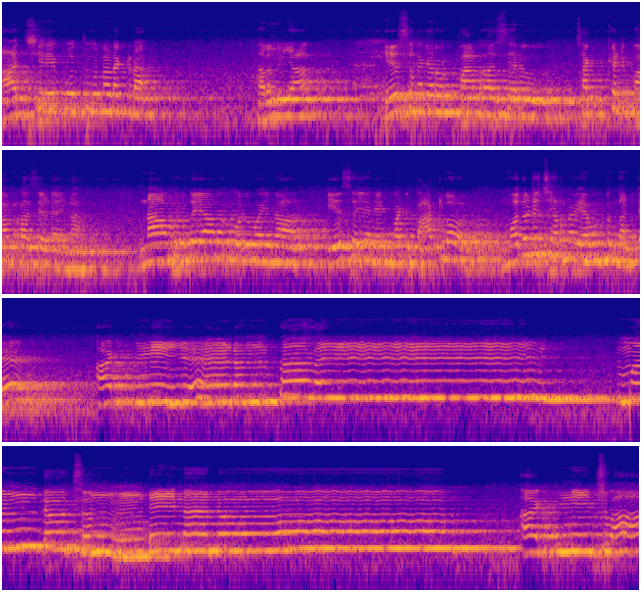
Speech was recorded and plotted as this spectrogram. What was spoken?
ఆశ్చర్యపోతూ ఉన్నాడు అక్కడ హలలుయా యేసన గారు ఒక పాట రాశారు. చక్కటి పాట రాశాడు ఆయన. నా హృదయాల కొలువైన ఏసై అనేటువంటి పాటలో మొదటి చరణం ఏముంటుందంటే అగ్ని ఏడంతలై మండుచుండినను. అగ్ని జ్వాలలు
